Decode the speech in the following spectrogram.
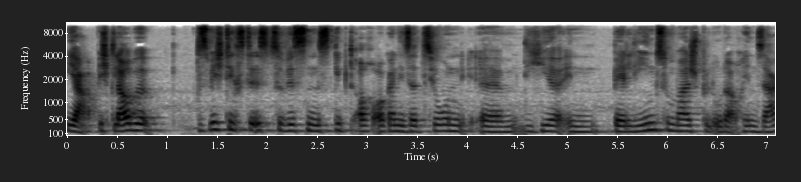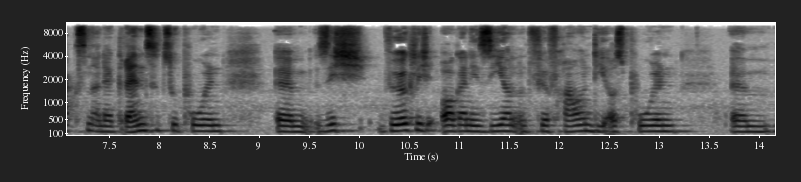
ja, ich glaube, das Wichtigste ist zu wissen, es gibt auch Organisationen, ähm, die hier in Berlin zum Beispiel oder auch in Sachsen an der Grenze zu Polen ähm, sich wirklich organisieren und für Frauen, die aus Polen ähm,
